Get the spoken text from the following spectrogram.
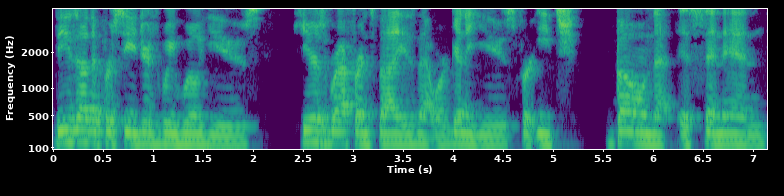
these are the procedures we will use. Here's reference values that we're going to use for each bone that is sent in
